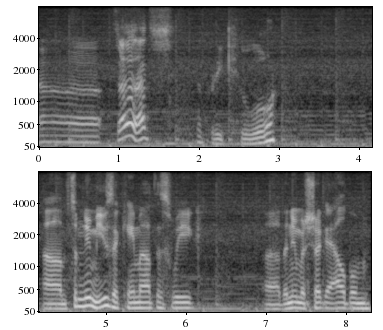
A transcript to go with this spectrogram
yeah. Uh, so that's that's pretty cool. Um, some new music came out this week. Uh, the new Meshuggah album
